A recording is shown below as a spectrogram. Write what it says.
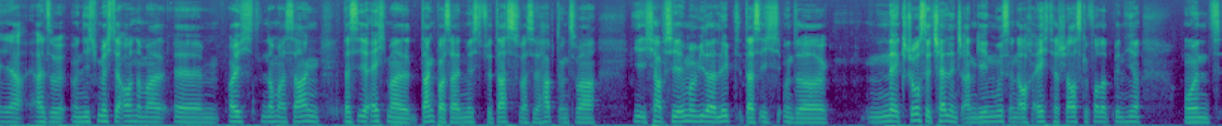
Ja, also und ich möchte auch nochmal ähm, euch nochmal sagen, dass ihr echt mal dankbar sein müsst für das, was ihr habt. Und zwar, ich habe es hier immer wieder erlebt, dass ich unter eine große Challenge angehen muss und auch echt herausgefordert bin hier und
